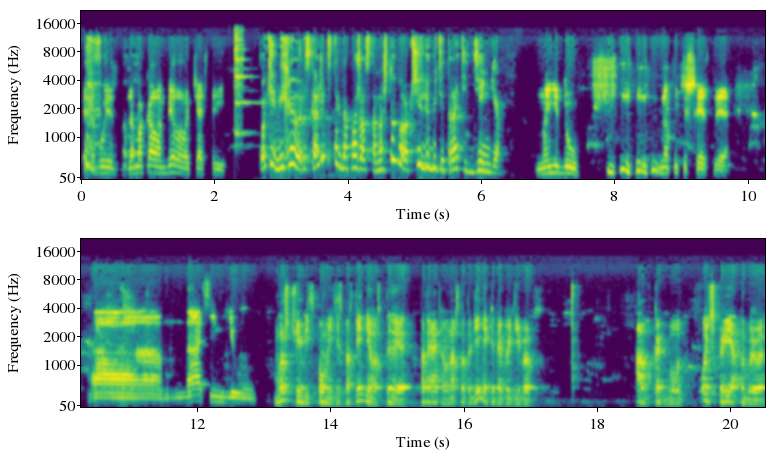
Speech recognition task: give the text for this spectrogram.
Это будет за бокалом белого часть 3. Окей, Михаил, расскажите тогда, пожалуйста, на что вы вообще любите тратить деньги? На еду, на путешествия, а, на семью, Можешь что-нибудь вспомнить из последнего, что ты потратил на что-то денег и такой типа, а как бы вот очень приятно было?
